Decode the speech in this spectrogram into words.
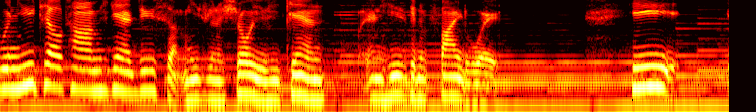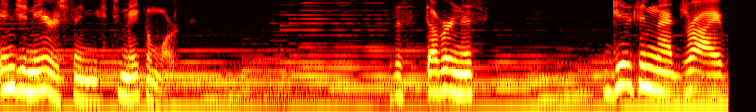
when you tell Tom he can't do something, he's going to show you he can, and he's going to find a way. He engineers things to make them work. The stubbornness gives him that drive,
